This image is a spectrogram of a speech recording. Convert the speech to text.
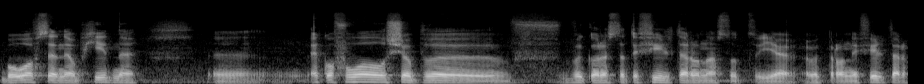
було все необхідне. Екофлоу, щоб використати фільтр. У нас тут є електронний фільтр.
